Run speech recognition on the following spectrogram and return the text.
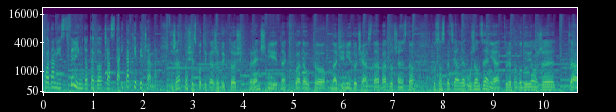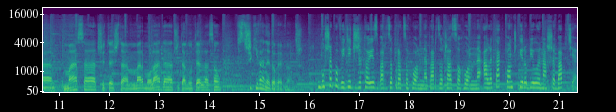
wkładany jest filling do tego ciasta i tak je pieczemy. Rzadko się spotyka, żeby ktoś ręcznie jednak wkładał to nadzienie do ciasta. Bardzo często to są specjalne urządzenia, które powodują, że ta masa, czy też ta marmolada, czy ta nutella są wstrzykiwane do wewnątrz. Muszę powiedzieć, że to jest bardzo pracochłonne, bardzo czasochłonne, ale tak pączki robiły nasze babcie.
